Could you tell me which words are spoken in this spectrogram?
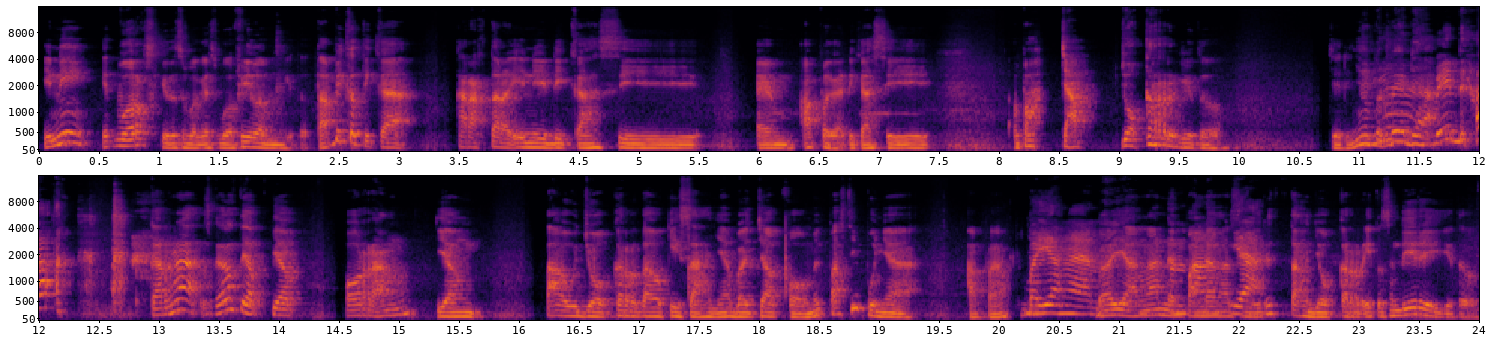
ini it works gitu sebagai sebuah film gitu. Tapi ketika karakter ini dikasih em apa ya dikasih apa cap joker gitu jadinya berbeda Beda. karena sekarang tiap-tiap orang yang tahu Joker, tahu kisahnya, baca komik pasti punya apa? Bayangan. Bayangan dan Tentang- pandangan ya. sendiri tentang Joker itu sendiri gitu.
